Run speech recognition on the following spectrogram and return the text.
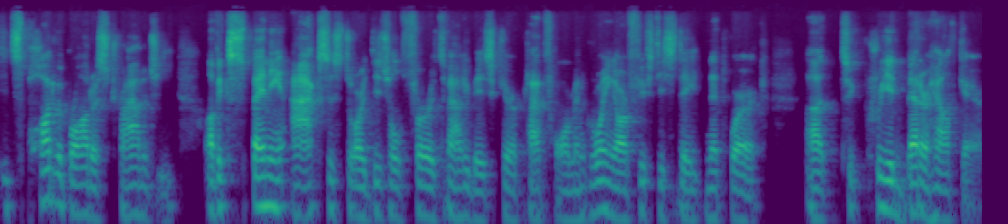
It's part of a broader strategy of expanding access to our digital first value based care platform and growing our 50 state network uh, to create better healthcare.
